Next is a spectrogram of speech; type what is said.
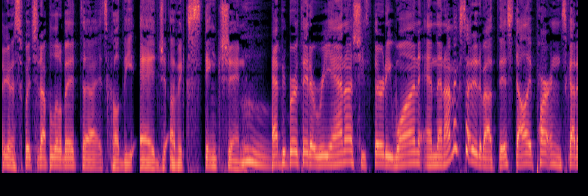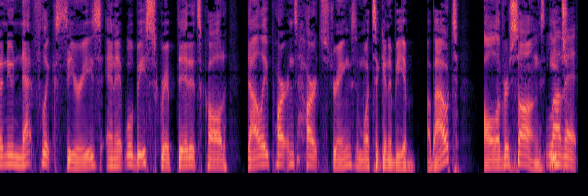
They're going to switch it up a little bit. Uh, it's called The Edge of Extinction. Happy birthday to Rihanna. She's 31. And then I'm excited about this. Dolly Parton's got a new Netflix series, and it will be scripted. It's called Dolly Parton's Heartstrings. And what's it going to be ab- about? All of her songs. Love each, it.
